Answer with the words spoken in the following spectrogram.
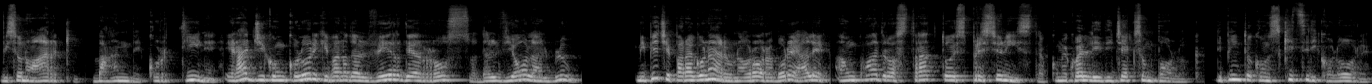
Vi sono archi, bande, cortine e raggi con colori che vanno dal verde al rosso, dal viola al blu. Mi piace paragonare un'aurora boreale a un quadro astratto espressionista, come quelli di Jackson Pollock, dipinto con schizzi di colore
